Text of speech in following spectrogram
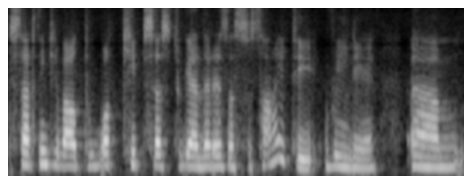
start thinking about what keeps us together as a society. Really, um,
